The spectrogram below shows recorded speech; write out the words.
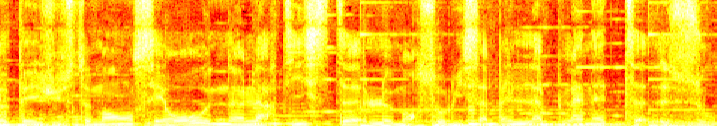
EP justement, c'est Rhône l'artiste. Le morceau lui s'appelle La planète Zoo.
